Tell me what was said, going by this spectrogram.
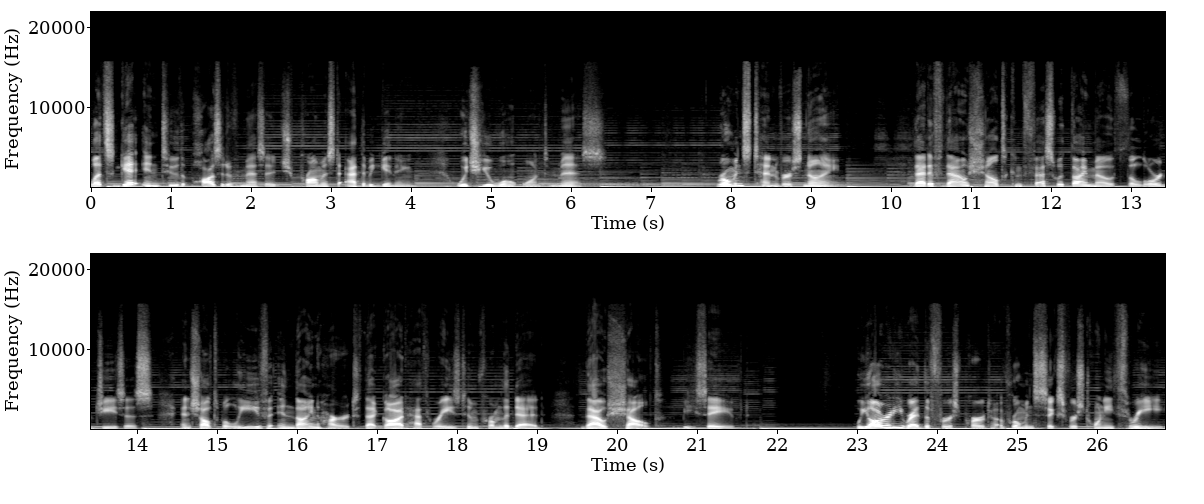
let's get into the positive message promised at the beginning, which you won't want to miss. Romans 10, verse 9 That if thou shalt confess with thy mouth the Lord Jesus, and shalt believe in thine heart that God hath raised him from the dead, thou shalt be saved. We already read the first part of Romans 6, verse 23,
